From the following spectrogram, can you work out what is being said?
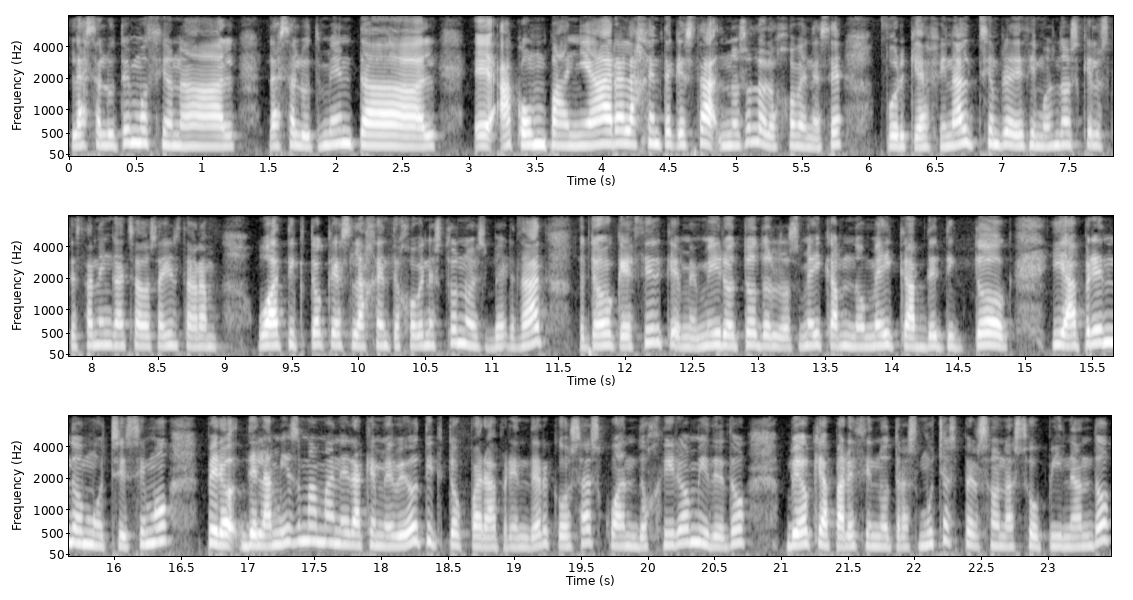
la salud emocional, la salud mental, eh, acompañar a la gente que está, no solo a los jóvenes, eh, porque al final siempre decimos, no, es que los que están enganchados a Instagram o a TikTok es la gente joven, esto no es verdad. Yo tengo que decir que me miro todos los make-up, no make-up de TikTok y aprendo muchísimo, pero de la misma manera que me veo TikTok para aprender cosas, cuando giro mi dedo veo que aparecen otras muchas personas opinando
